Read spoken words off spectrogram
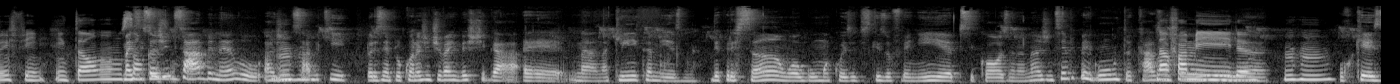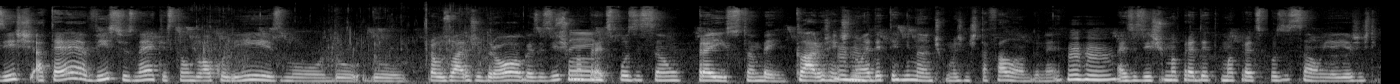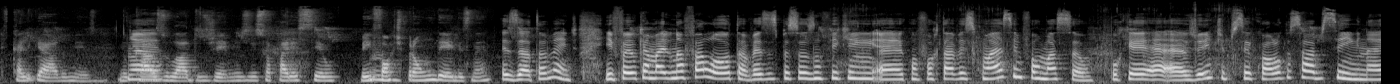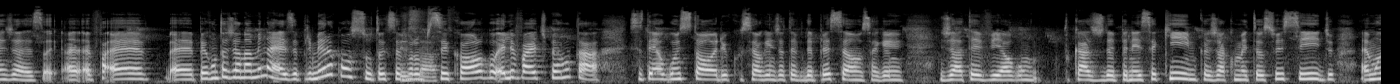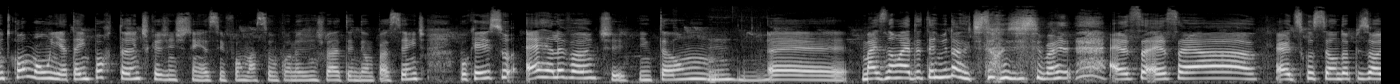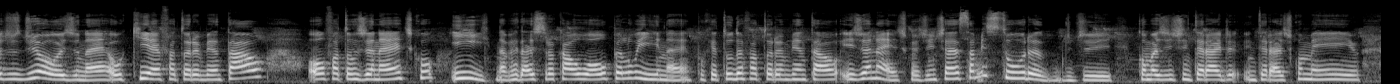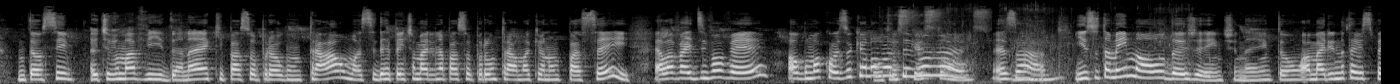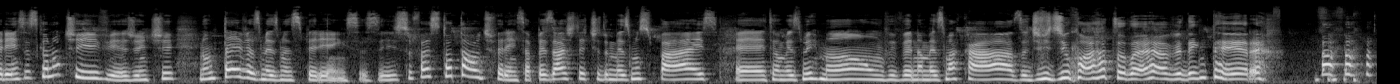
enfim. Então, Mas isso coisas... a gente sabe, né, Lu? A gente uhum. sabe que, por exemplo, quando a gente vai investigar é, na, na clínica mesmo, depressão ou alguma coisa de esquizofrenia, psicose, né, a gente sempre pergunta caso na família. família uhum. Porque existe até vícios, né? Questão do alcoolismo, do, do para usuários de drogas, existe Sim. uma predisposição para isso também. Claro, gente, uhum. não é determinante, como a gente está falando, né? Uhum. Mas existe uma, pré uma predisposição, e aí a gente tem que ficar ligado mesmo. No é. caso lá dos gêmeos, isso apareceu bem hum. forte para um deles, né? Exatamente. E foi o que a Marina falou. Talvez as pessoas não fiquem é, confortáveis com essa informação, porque é, a gente, psicólogo, sabe sim, né, Jéssica? É, é, é, é, pergunta de anamnese. A primeira consulta que você Exato. for um psicólogo, ele vai te perguntar se tem algum histórico, se alguém já teve depressão, se alguém já teve algum caso de dependência química, já cometeu suicídio. É muito comum e até importante que a gente tenha essa informação quando a gente vai atender um paciente, porque isso é relevante. Então, uhum. é, mas não é determinante. Então a gente vai. Essa, essa é, a, é a discussão do episódio de hoje, né? O que é fator ambiental? Ou fator genético e, na verdade, trocar o ou pelo i, né? Porque tudo é fator ambiental e genético. A gente é essa mistura de como a gente interage, interage com o meio. Então, se eu tive uma vida, né, que passou por algum trauma, se de repente a Marina passou por um trauma que eu não passei, ela vai desenvolver alguma coisa que eu não Outras vou desenvolver. Questões. Exato. Uhum. Isso também molda a gente, né? Então, a Marina teve experiências que eu não tive. A gente não teve as mesmas experiências. E isso faz total diferença. Apesar de ter tido os mesmos pais, é, ter o mesmo irmão, viver na mesma casa, dividir o quarto, né, a vida inteira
